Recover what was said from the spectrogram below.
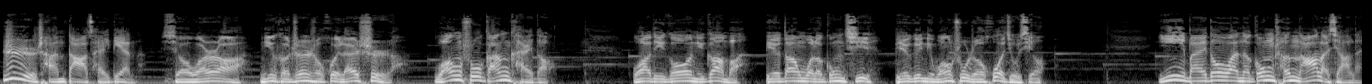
日产大彩电呢？小文啊，你可真是会来事啊！王叔感慨道：“挖地沟你干吧，别耽误了工期，别给你王叔惹祸就行。”一百多万的工程拿了下来，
